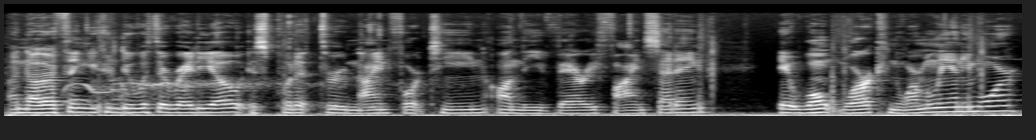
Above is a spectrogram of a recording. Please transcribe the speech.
Another thing you can do with the radio is put it through 914 on the very fine setting. It won't work normally anymore,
